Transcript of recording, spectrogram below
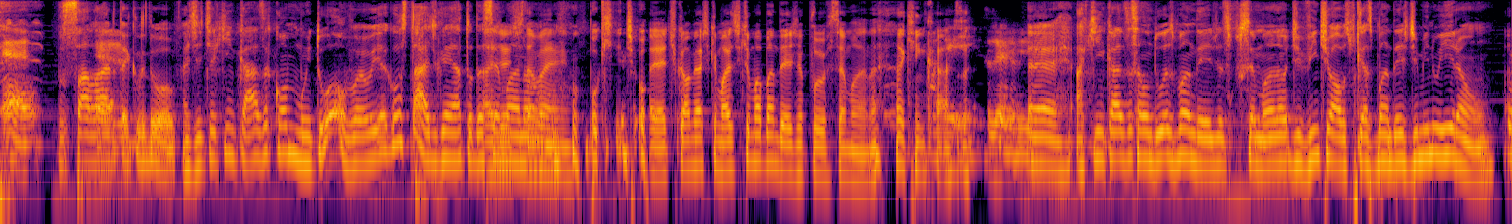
É, O salário É. tá incluído o ovo. A gente aqui em casa come muito ovo. Eu ia gostar de ganhar toda A semana um, também. um pouquinho de ovo. A gente come acho que mais do que uma bandeja por semana aqui em casa. É, aqui em casa são duas bandejas por semana de 20 ovos, porque as bandejas diminuíram. Ah,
